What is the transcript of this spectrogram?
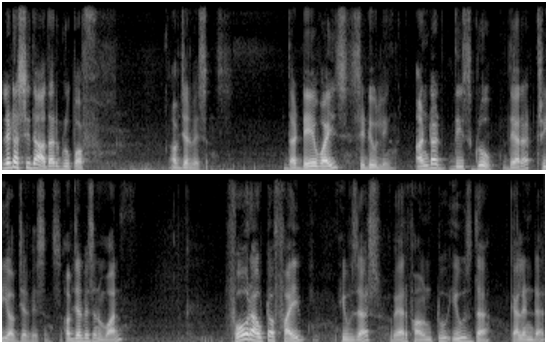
Let us see the other group of observations, the day wise scheduling. Under this group there are three observations. Observation 1, 4 out of 5 users were found to use the calendar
